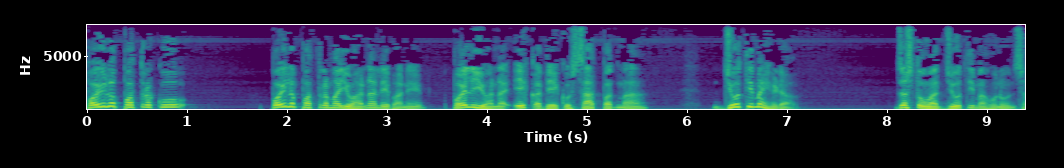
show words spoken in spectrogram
पहिलो पत्रको पहिलो पत्रमा युहन्नाले भने पहिले युहना एक अध्यायको सात पदमा ज्योतिमा हिँड जस्तो उहाँ ज्योतिमा हुनुहुन्छ।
